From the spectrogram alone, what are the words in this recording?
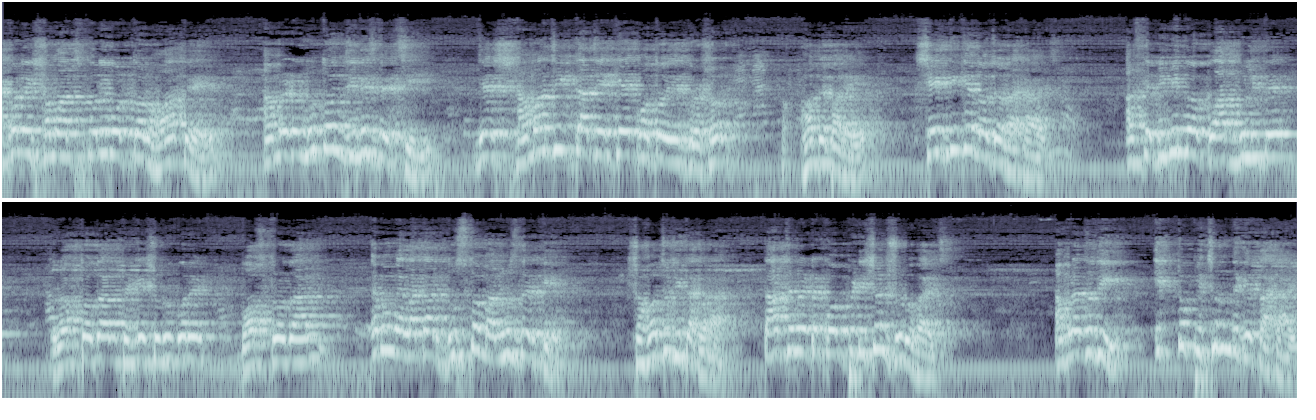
এখন এই সমাজ পরিবর্তন হওয়াতে আমরা একটা নতুন জিনিস দেখছি যে সামাজিক কাজে কে কত অগ্রসর হতে পারে, সেই দিকে নজর রাখা হয়েছে। আজকে বিভিন্ন ক্লাবগুলিতে রক্তদান থেকে শুরু করে বস্ত্রদান এবং এলাকার দুস্থ মানুষদেরকে সহযোগিতা করা, তার জন্য একটা কম্পিটিশন শুরু হয়েছে। আমরা যদি একটু পিছন দিকে তাকাই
